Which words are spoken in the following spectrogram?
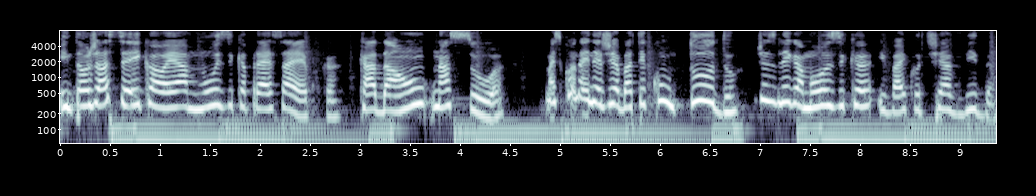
Então já sei qual é a música para essa época. Cada um na sua. Mas quando a energia bater com tudo, desliga a música e vai curtir a vida.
